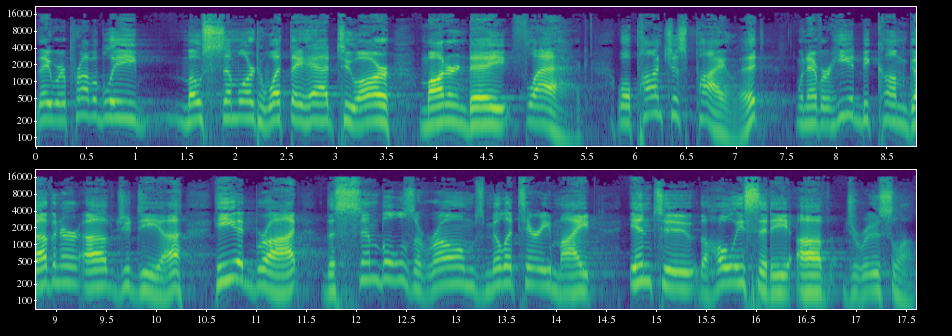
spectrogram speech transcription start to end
they were probably most similar to what they had to our modern day flag. Well, Pontius Pilate, whenever he had become governor of Judea, he had brought the symbols of Rome's military might into the holy city of Jerusalem.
